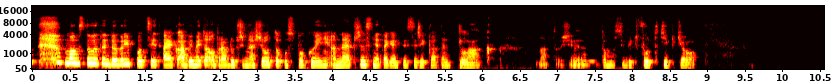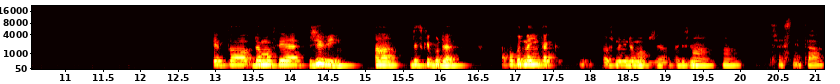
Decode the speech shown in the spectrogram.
mám z toho ten dobrý pocit a jako aby mi to opravdu přinašelo to uspokojení a ne přesně tak, jak ty si říkal, ten tlak na to, že mhm. to musí být furt tip-top. Je to, domov je živý a vždycky bude. A pokud není, tak to už není domov, že jo? Takže... Hmm, hmm. Přesně tak.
